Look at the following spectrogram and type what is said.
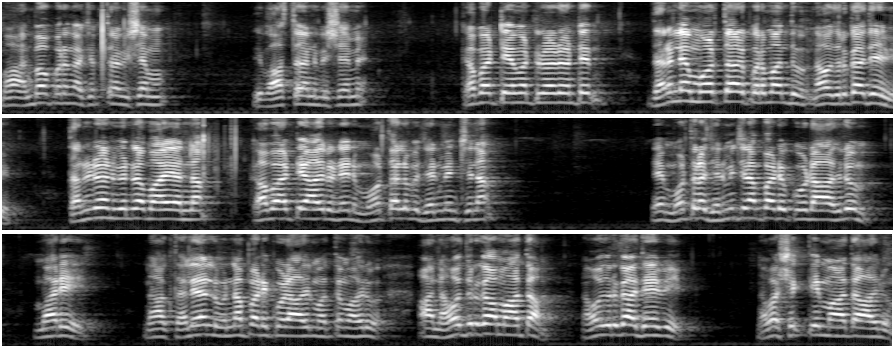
మా అనుభవపరంగా చెప్తున్న విషయం. ఇది వాస్తవమైన విషయమే. కాబట్టి ఏమంటున్నాడు అంటే ధరణి ముహూర్తాలు పురమందు నవ దుర్గాదేవి. తండ్రి వినరా మాయన్న కాబట్టి అసలు నేను ముహూర్తాలలో జన్మించిన నేను మూర్తలో జన్మించినప్పటికీ కూడా అసలు మరి నాకు తల్లిదండ్రులు ఉన్నప్పటికీ కూడా అది మొత్తం అసలు ఆ నవదుర్గా మాత నవదుర్గాదేవి నవశక్తి మాత అసలు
